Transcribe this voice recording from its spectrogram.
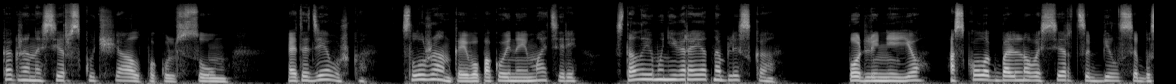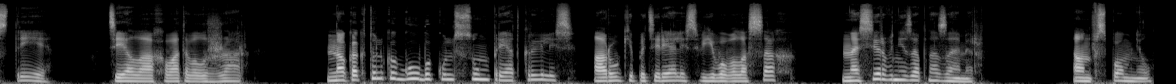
Как же Насир скучал по Кульсум. Эта девушка, служанка его покойной матери, стала ему невероятно близка. Подле нее осколок больного сердца бился быстрее, тело охватывал жар. Но как только губы Кульсум приоткрылись, а руки потерялись в его волосах, Насир внезапно замер. Он вспомнил.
